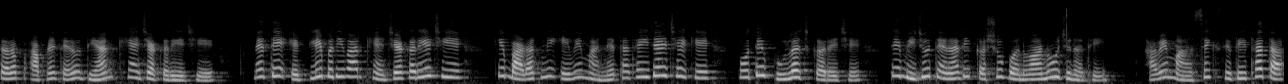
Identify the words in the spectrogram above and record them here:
તરફ આપણે તેનું ધ્યાન ખેંચ્યા કરીએ છીએ. ને તે એટલી બધી વાર ખેંચ્યા કરીએ છીએ કે બાળકની એવી માન્યતા થઈ જાય છે કે પોતે ભૂલ જ કરે છે. તે બીજું તેનાથી કશું બનવાનું જ નથી. આવી માનસિક સ્થિતિ થતાં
